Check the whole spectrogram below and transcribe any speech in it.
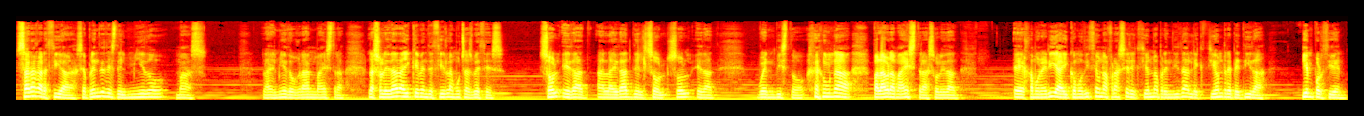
Sara García, se aprende desde el miedo más. La, el miedo, gran maestra. La soledad hay que bendecirla muchas veces. Sol, edad, a la edad del sol. Sol, edad. Buen visto. una palabra maestra, soledad. Eh, jamonería, y como dice una frase, lección no aprendida, lección repetida. 100%.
